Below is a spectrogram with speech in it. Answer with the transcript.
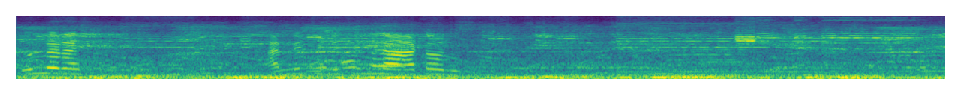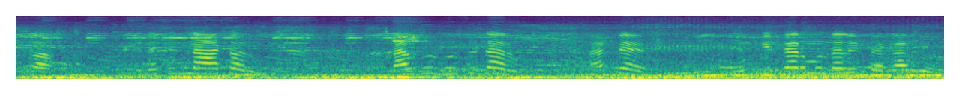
ఫుల్ రష్ అన్ని చిన్న చిన్న ఆటోలు. చిన్న చిన్న ఆటోలు. నలుగురు కూర్చుంటారు. అంటే ఇంకిద్దరు ముందర ఇస్తారు నలుగురు?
